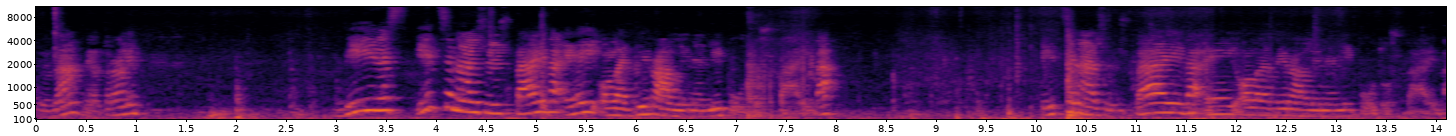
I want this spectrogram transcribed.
Hyvä, neutraali. Viides. Itsenäisyyspäivä ei ole virallinen liputuspäivä. Itsenäisyyspäivä ei ole virallinen liputuspäivä.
